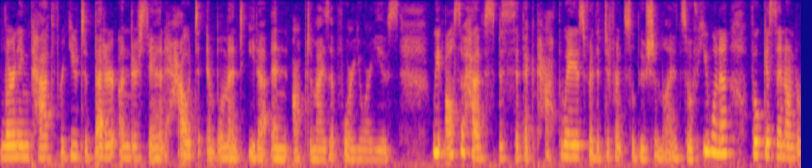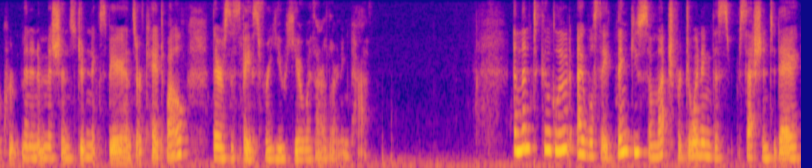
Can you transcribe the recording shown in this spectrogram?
learning path for you to better understand how to implement EDA and optimize it for your use. We also have specific pathways for the different solution lines. So if you want to focus in on recruitment and admission, student experience, or K 12, there's a space for you here with our learning path. And then to conclude, I will say thank you so much for joining this session today.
